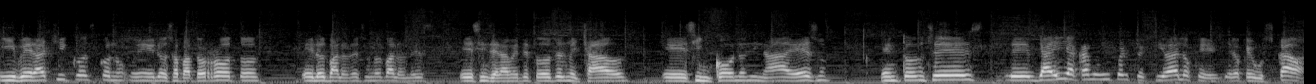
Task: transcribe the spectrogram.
y ver a chicos con eh, los zapatos rotos, eh, los balones, unos balones sinceramente todos desmechados, sin conos ni nada de eso. Entonces, ya ahí ya cambió mi perspectiva de lo que, de lo que buscaba.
